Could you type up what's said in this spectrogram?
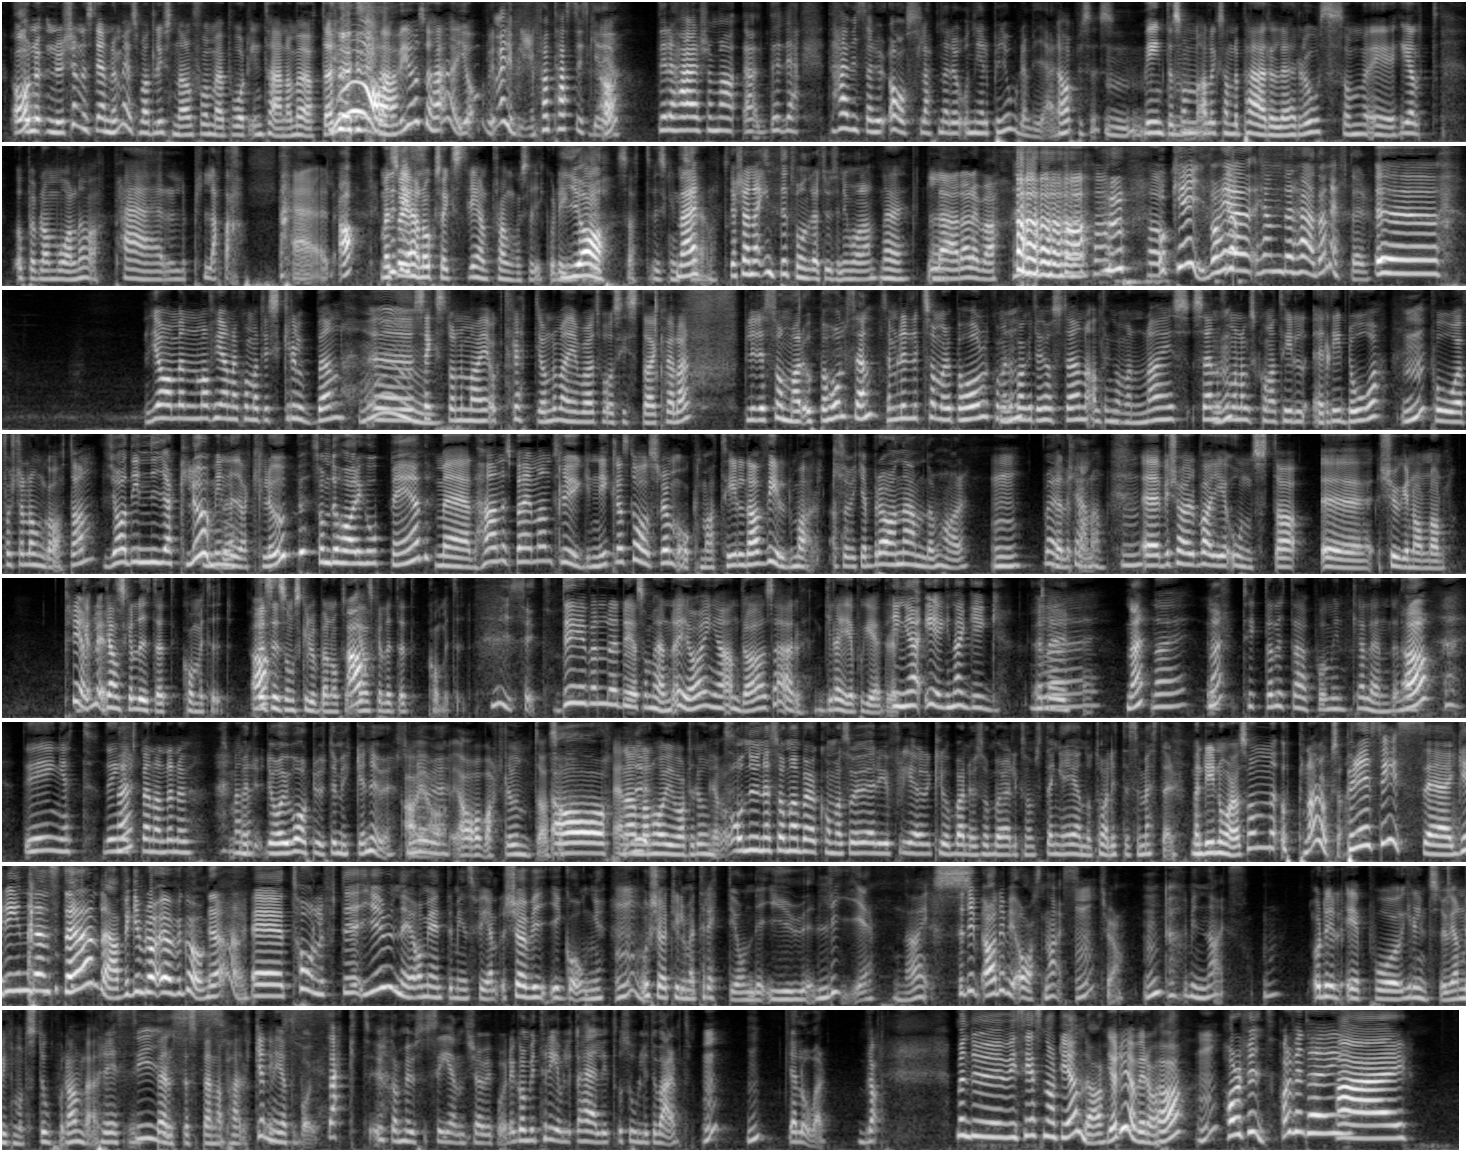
Ja. Och nu, nu kändes det ännu mer som att lyssnaren får vara med på vårt interna möte. Ja! vi gör så här, ja. Vi. Men det blir en fantastisk grej. Ja. Det är det här som har, ja, det, det, det här visar hur avslappnade och nere på jorden vi är. Ja, precis. Mm. Vi är inte som Alexander Pärleros som är helt uppe bland molnen va? Pärlplatta. Här. Ja, Men så precis. är han också extremt framgångsrik och det är Ja. inte Så att vi ska inte Nej, säga något. jag tjänar inte 200 000 i månaden. Nej. Lärare va? Okej, vad hä- händer hädanefter? Eh, ja men man får gärna komma till Skrubben Mm. eh, 16 maj och 30 maj är våra två sista kvällar. Blir det sommaruppehåll sen? Sen blir det lite sommaruppehåll, kommer Mm. tillbaka till hösten, allting kommer vara nice. Sen får man också komma till Ridå Mm. på Första Långgatan. Ja, din nya klubb! Min nya klubb. Som du har ihop med... Med Hannes Bergman Trygg, Niklas Dahlström och Matilda Wildmark. Alltså vilka bra namn de har. Mm, väldigt bra Verkligen. Mm. namn. Eh, vi kör varje onsdag eh, 20.00. Trevligt. G- ganska litet kom i tid. Ja. Precis som Skrubben också, Ja. ganska litet kom i tid. Mysigt. Det är väl det som händer, jag har inga andra så här grejer på G direkt. Inga egna gig? Eller? Nej, Nej? nej. Nej. Jag tittar lite här på min kalender. Ja, Det är inget, det är inget Nej. spännande nu. Men händer. du, du har ju varit ute mycket nu. Så ja, nu ja, jag har varit runt alltså. Ja, en nu- annan har ju varit runt. Och nu när sommaren börjar komma så är det ju fler klubbar nu som börjar liksom stänga igen och ta lite semester. Men det är några som öppnar också. Precis! eh, Grinden stand-up, vilken bra övergång! Ja. Eh, 12 juni, om jag inte minns fel, kör vi igång. Mm. Och kör till och med 30 juli. Nice. Så det, ja, det blir asnice, Mm. tror jag. Mm, det blir nice. Och det är på grindstugan mitt mot Storan där. Precis. Bältespännarparken i Göteborg. Exakt! Utomhusscen kör vi på. Det kommer bli trevligt och härligt och soligt och varmt. Mm. Mm, jag lovar. Bra. Men du, vi ses snart igen då. Ja det gör vi då. Ja. Mm. Ha det fint! Ha det fint, hej! Hej!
